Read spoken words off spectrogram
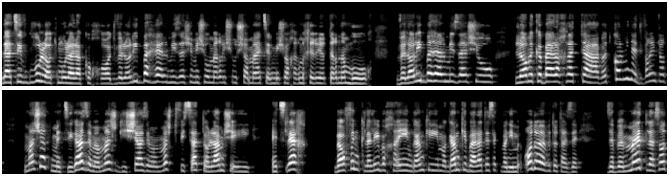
להציב גבולות מול הלקוחות ולא להיבהל מזה שמישהו אומר לי שהוא שמע אצל מישהו אחר מחיר יותר נמוך ולא להיבהל מזה שהוא לא מקבל החלטה ועוד כל מיני דברים. מה שאת מציגה זה ממש גישה זה ממש תפיסת עולם שהיא אצלך באופן כללי בחיים גם כאימא גם כבעלת עסק ואני מאוד אוהבת אותה זה, זה באמת לעשות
